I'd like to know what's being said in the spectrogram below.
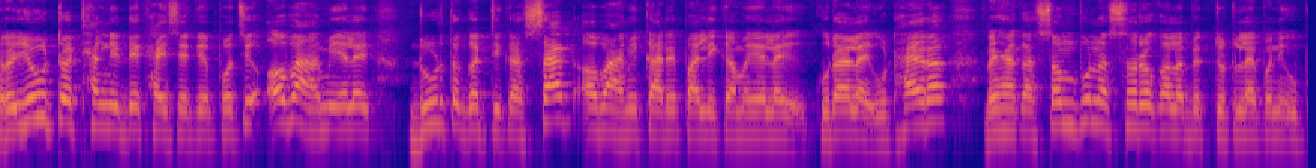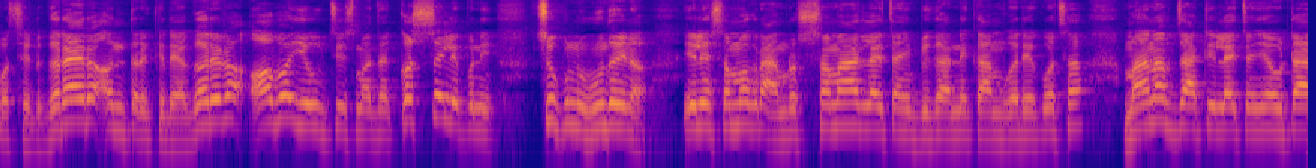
र यो तथ्याङ्कले देखाइसकेपछि अब हामी यसलाई द्रुत गतिका साथ अब हामी कार्यपालिकामा यसलाई कुरालाई उठाएर र यहाँका सम्पूर्ण सर्वकला व्यक्तित्वलाई पनि उपस्थित गराएर अन्तर्क्रिया गरेर अब यो चिजमा चाहिँ कसैले पनि चुक्नु हुँदैन। यसले समग्र हाम्रो समाजलाई चाहिँ बिगार्ने काम गरेको छ। मानव जातिलाई चाहिँ एउटा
